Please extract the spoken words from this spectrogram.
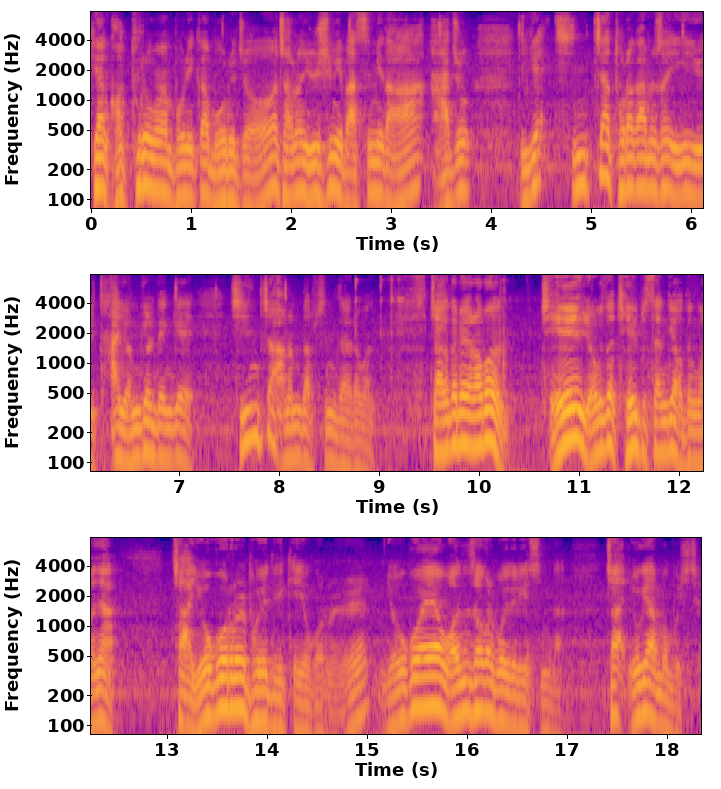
그냥 겉으로만 보니까 모르죠. 저는 유심히 봤습니다. 아주 이게 진짜 돌아가면서 이게 다 연결된 게 진짜 아름답습니다, 여러분. 자, 그다음에 여러분 제일 여기서 제일 비싼 게 어떤 거냐? 자, 요거를 보여드릴게요. 요거를 요거의 원석을 보여드리겠습니다. 자, 요게 한번 보시죠.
